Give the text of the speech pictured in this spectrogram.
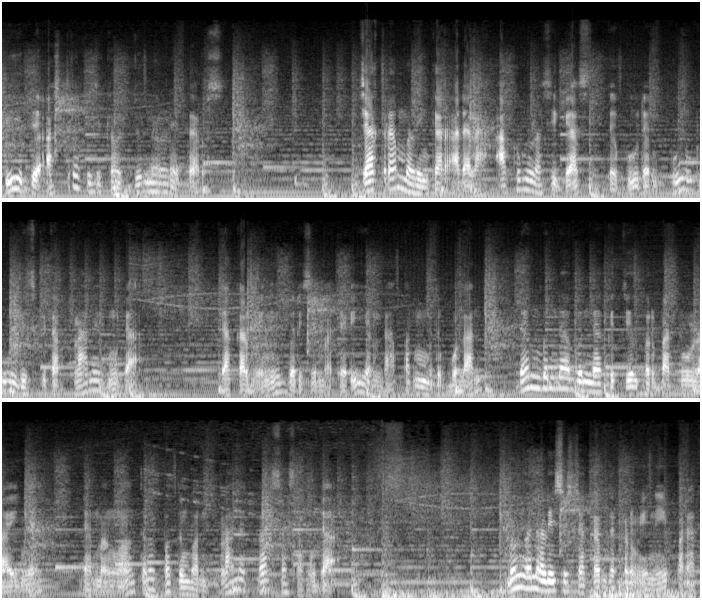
di The Astrophysical Journal Letters. Cakram melingkar adalah akumulasi gas, debu, dan puing-puing di sekitar planet muda Cakram ini berisi materi yang dapat membentuk bulan dan benda-benda kecil berbatu lainnya dan mengontrol pertumbuhan planet raksasa muda. Menganalisis cakram-cakram ini pada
